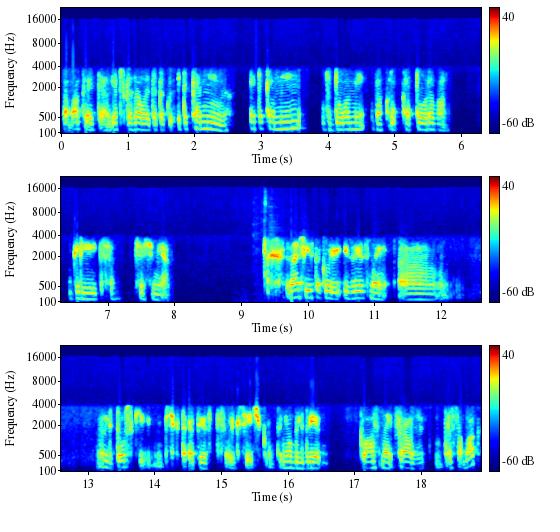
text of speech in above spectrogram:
Собака это, я бы сказала, это такой, это камин, это камин в доме, вокруг которого греется вся семья. Знаешь, есть такой известный э, литовский психотерапевт Алексей Чикрут. У него были две классные фразы про собак.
